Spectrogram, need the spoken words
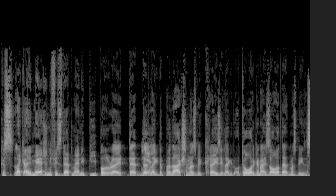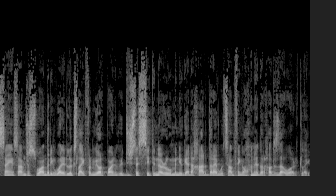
Because, like, I imagine if it's that many people, right? That, the, Yeah. like the production must be crazy. Like to organize all of that must be insane. So I'm just wondering what it looks like from your point of view. Do you just sit in a room and you get a hard drive with something on it, or how does that work? Like,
